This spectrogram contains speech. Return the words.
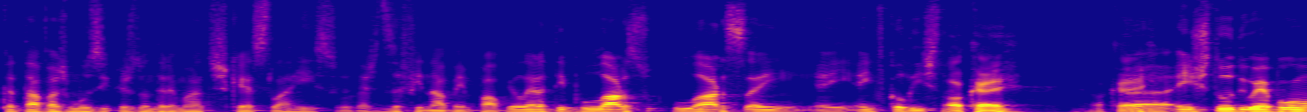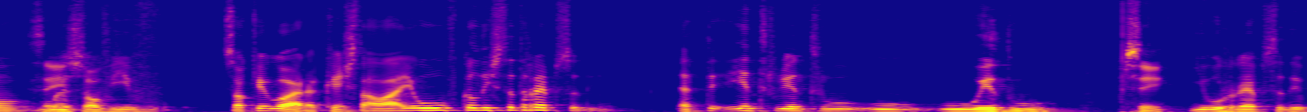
cantava as músicas do André Matos, esquece lá isso. O gajo desafinava em palco. Ele era tipo o Lars, o Lars em, em, em vocalista. Ok, ok. Ah, em estúdio é bom, Sim. mas ao vivo. Só que agora, quem está lá é o vocalista de Rhapsody. Até, entre entre o, o, o Edu Sim, e o Rhapsody, eu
